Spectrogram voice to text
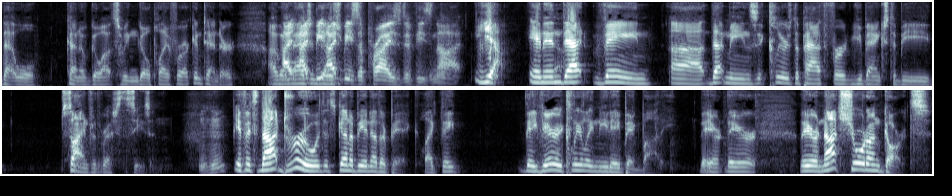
that will kind of go out so we can go play for a contender. I would imagine. I'd be those- I'd be surprised if he's not. yeah, and in that vein, uh, that means it clears the path for Eubanks to be signed for the rest of the season. If it's not Drew, it's going to be another big. Like they, they very clearly need a big body. They are they are they are not short on guards.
